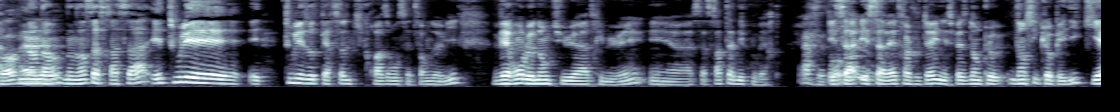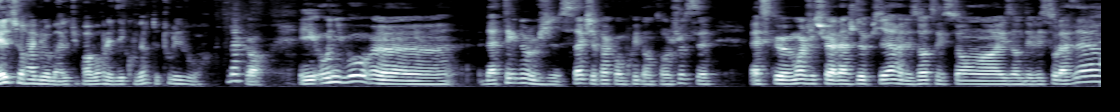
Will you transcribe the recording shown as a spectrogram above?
bon, non, non, non, non, ça sera ça. Et tous les et tous les autres personnes qui croiseront cette forme de vie verront le nom que tu lui as attribué et euh, ça sera ta découverte. Ah, et ça et ça va être ajouté à une espèce d'encyclopédie qui elle sera globale. Tu pourras voir les découvertes de tous les joueurs. D'accord. Et au niveau euh, de la technologie, c'est ça que j'ai pas compris dans ton jeu, c'est est-ce que moi je suis à l'âge de pierre et les autres ils, ils ont des vaisseaux laser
